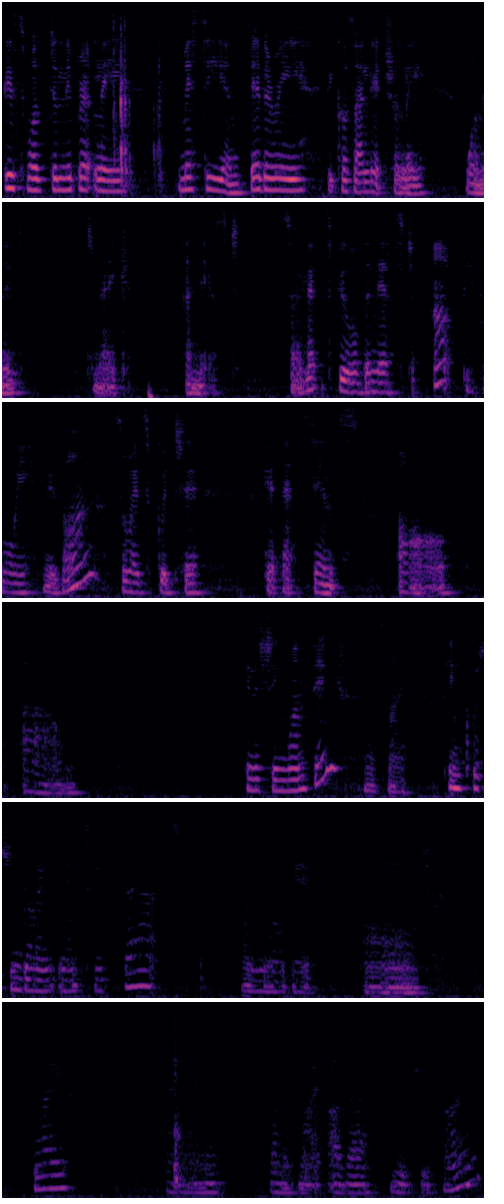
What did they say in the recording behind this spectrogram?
this was deliberately messy and feathery because I literally wanted to make a nest. So let's fill the nest up before we move on. It's always good to get that sense of um, finishing one thing. There's my pin cushion going into that. A little bit of lace and some of my other neutral tones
